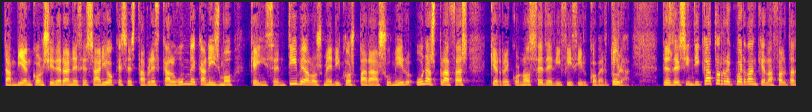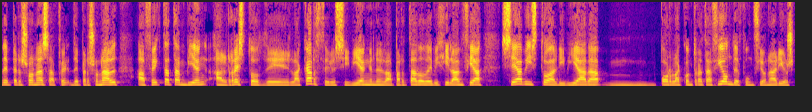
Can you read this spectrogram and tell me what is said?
También considera necesario que se establezca algún mecanismo que incentive a los médicos para asumir unas plazas que reconoce de difícil cobertura. Desde el sindicato recuerdan que la falta de personas de personal afecta también al resto de la cárcel, si bien en el apartado de vigilancia se ha visto aliviada mm, por la contratación de funcionarios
